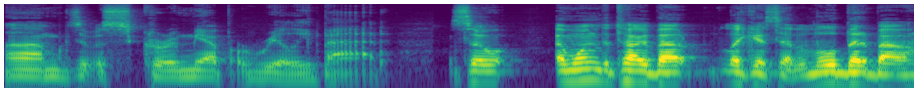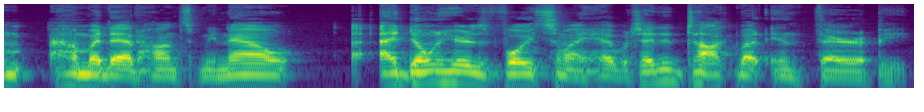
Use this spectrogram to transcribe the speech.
because um, it was screwing me up really bad. So I wanted to talk about, like I said, a little bit about how my dad haunts me now. I don't hear his voice in my head, which I did talk about in therapy,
